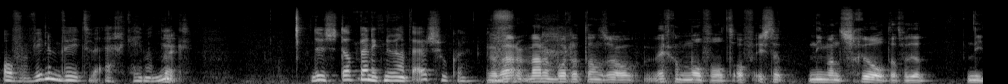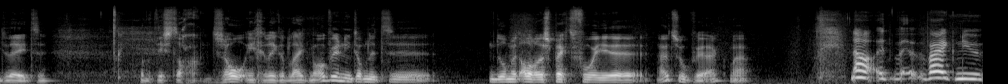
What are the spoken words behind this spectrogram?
over Willem weten we eigenlijk helemaal Nee. Dus dat ben ik nu aan het uitzoeken. Maar waarom, waarom wordt dat dan zo weggemoffeld? Of is dat niemands schuld dat we dat niet weten? Want het is toch zo ingewikkeld, lijkt me ook weer niet om dit... eh, ik bedoel, met alle respect voor je uitzoekwerk, maar... Nou, het, waar ik nu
